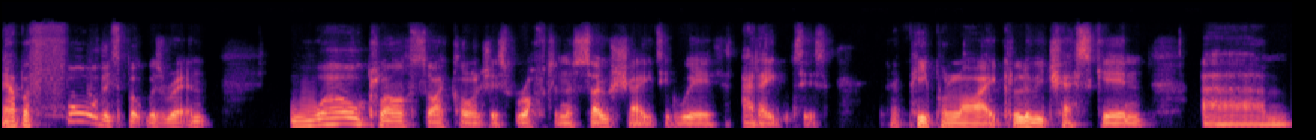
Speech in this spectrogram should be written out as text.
Now, before this book was written, world class psychologists were often associated with ad agencies. People like Louis Cheskin, um,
